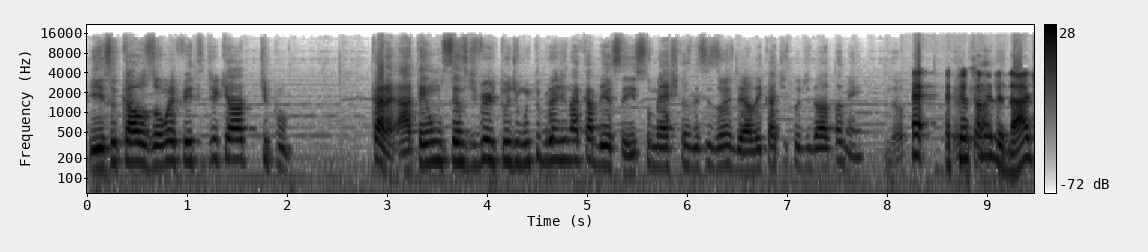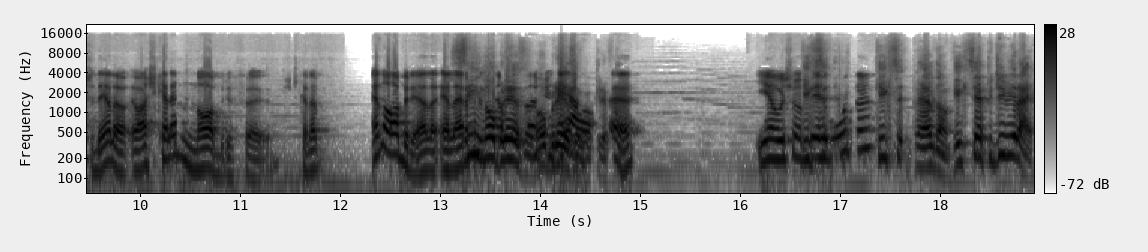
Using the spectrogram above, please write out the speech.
e isso causou um efeito de que ela, tipo, Cara, ela tem um senso de virtude muito grande na cabeça. E isso mexe com as decisões dela e com a atitude dela também. Entendeu? É, a personalidade dela, eu acho que ela é nobre, Fred. Acho que ela é nobre. Ela, ela era Sim, nobreza, nobreza. Real. Eu é. E a última que pergunta. Que que cê, perdão, o que, que você ia pedir, Mirai?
